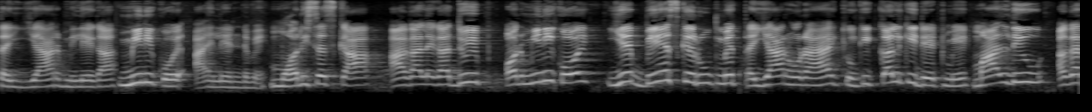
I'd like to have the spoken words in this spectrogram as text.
तैयार मिलेगा मिनीकोय आइलैंड में। मॉरिशस का आगालेगा द्वीप और मिनीकोय ये बेस के रूप में तैयार हो रहा है क्योंकि कल की डेट में मालदीव अगर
